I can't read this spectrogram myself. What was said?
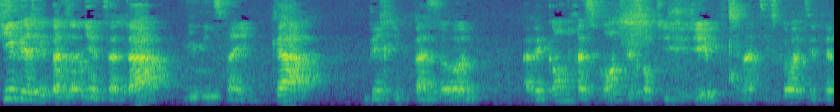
Qui veripazon yatzata mimitzraim Car veripazon, avec empressement, tu es sorti d'Égypte, Natiskor, etc.,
